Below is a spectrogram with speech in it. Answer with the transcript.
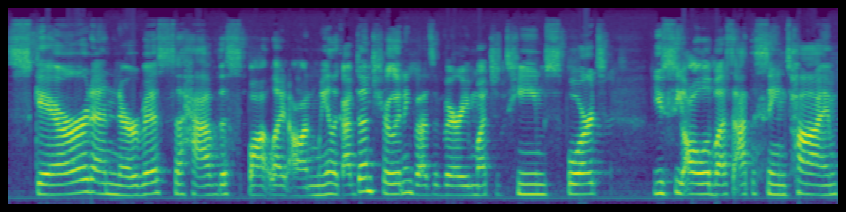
scared and nervous to have the spotlight on me. Like I've done cheerleading, but it's a very much a team sport. You see all of us at the same time,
